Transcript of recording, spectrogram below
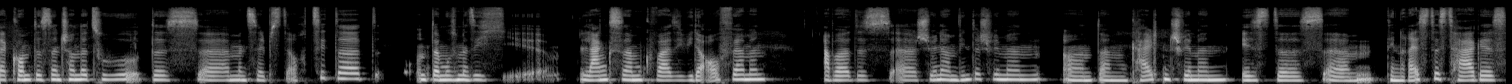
Da kommt es dann schon dazu, dass äh, man selbst auch zittert und da muss man sich äh, langsam quasi wieder aufwärmen. Aber das äh, Schöne am Winterschwimmen und am kalten Schwimmen ist, dass ähm, den Rest des Tages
